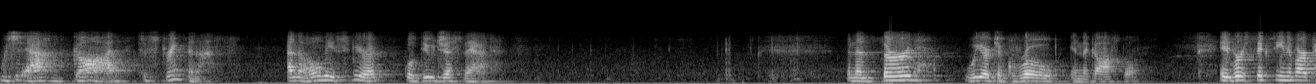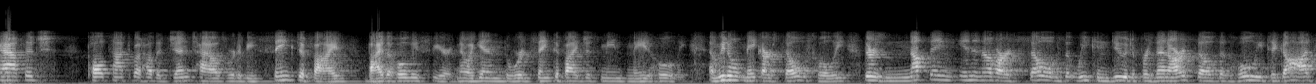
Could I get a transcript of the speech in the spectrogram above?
We should ask God to strengthen us and the Holy Spirit will do just that. And then, third, we are to grow in the gospel. In verse 16 of our passage, Paul talked about how the Gentiles were to be sanctified by the Holy Spirit. Now, again, the word sanctified just means made holy. And we don't make ourselves holy. There's nothing in and of ourselves that we can do to present ourselves as holy to God.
